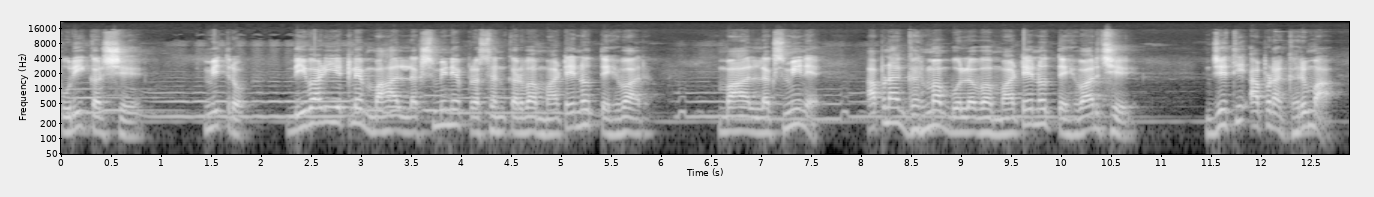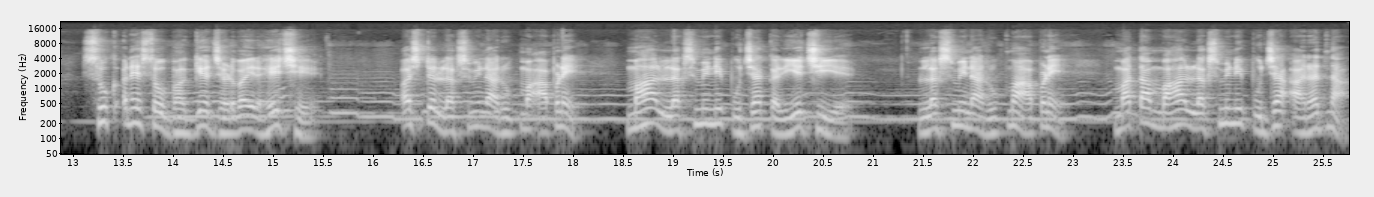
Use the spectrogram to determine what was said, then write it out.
પૂરી કરશે. મિત્રો, દિવાળી એટલે મહાલક્ષ્મીને પ્રસન્ન કરવા માટેનો તહેવાર. મહાલક્ષ્મીને આપણા ઘરમાં બોલાવવા માટેનો તહેવાર છે, જેથી આપણા ઘરમાં સુખ અને સૌભાગ્ય જળવાઈ રહે છે. અષ્ટલક્ષ્મીના રૂપમાં આપણે મહાલક્ષ્મીની પૂજા કરીએ છીએ. લક્ષ્મીના રૂપમાં આપણે માતા મહાલક્ષ્મીની પૂજા આરાધના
